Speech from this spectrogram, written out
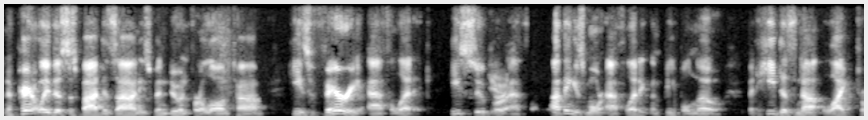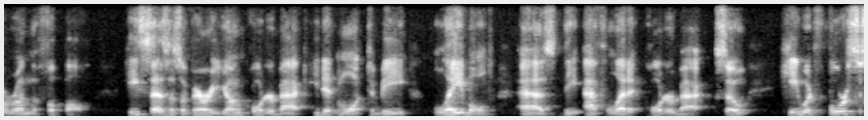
and apparently this is by design, he's been doing for a long time. He's very athletic. He's super yeah. athletic. I think he's more athletic than people know, but he does not like to run the football. He says, as a very young quarterback, he didn't want to be labeled as the athletic quarterback. So he would force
